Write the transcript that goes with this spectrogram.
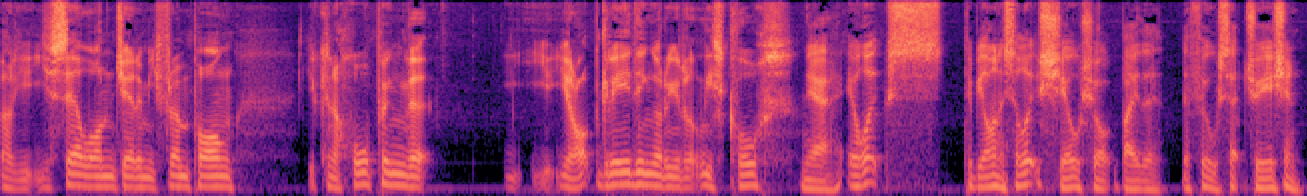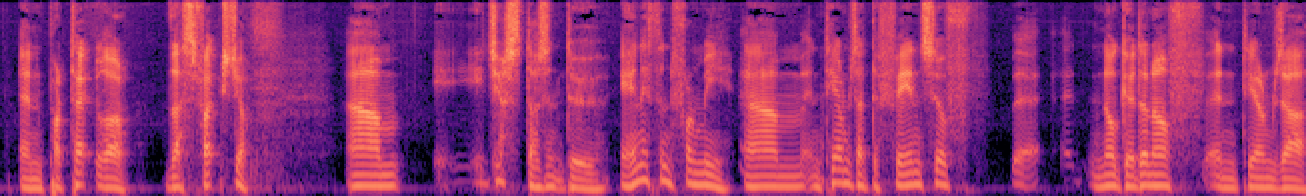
or you, you sell on Jeremy Frimpong. You're kind of hoping that you're upgrading or you're at least close. Yeah, it looks, to be honest, it looks shell shocked by the, the full situation, in particular this fixture. Um, it just doesn't do anything for me. Um, in terms of defensive, uh, not good enough. In terms of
